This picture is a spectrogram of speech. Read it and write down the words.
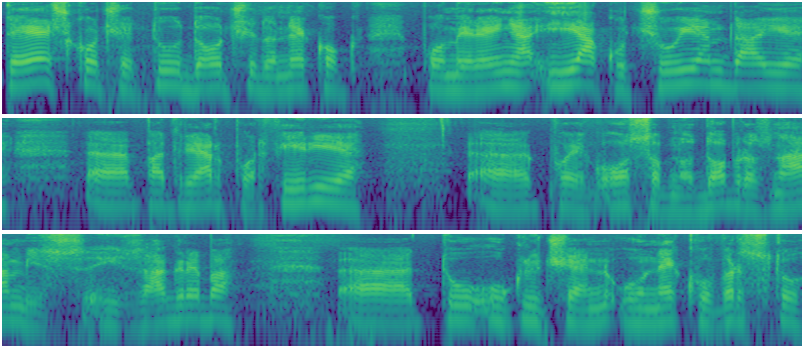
Teško će tu doći do nekog pomirenja, iako čujem da je patrijarh Porfirije kojeg osobno dobro znam iz, Zagreba, tu uključen u neku vrstu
